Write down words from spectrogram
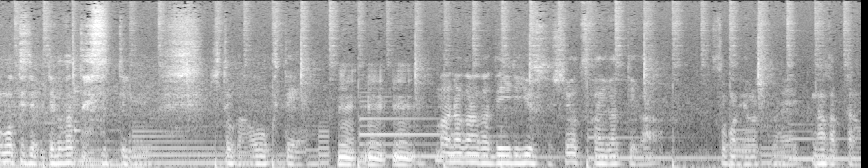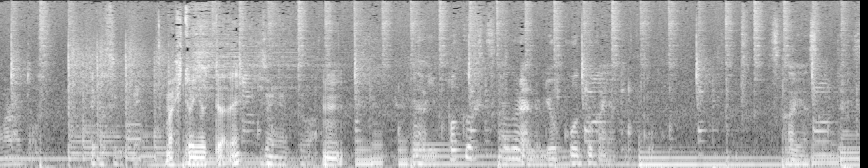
思ってたよりでかかったですっていう人が多くて。うんうんうん。まあなかなかデイリーユースとしては使い勝手がそこまでよろしくねなかったのかなと。でかすぎて。まあ人によってはね。人によっては。うん。1泊2日ぐらいの旅行とかには結構使いやすかったりす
